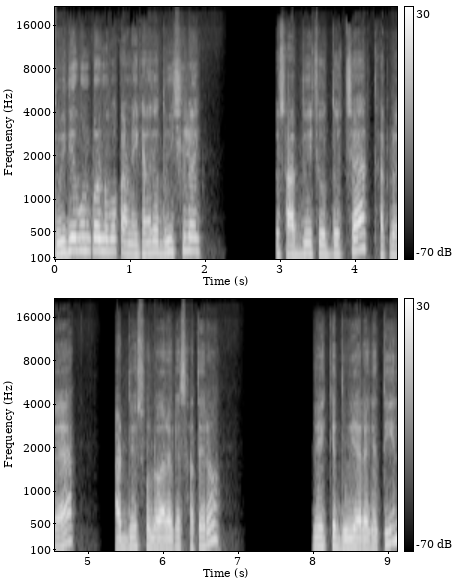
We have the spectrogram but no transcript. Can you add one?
দুই দিয়ে গুণ করে নেব, কারণ এখানে তো দুই ছিলই। তো সাত দুই চোদ্দ চার থাকল এক, আট দুই ষোলো, আর একে সতেরো, দুই একে দুই, আর একে তিন,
